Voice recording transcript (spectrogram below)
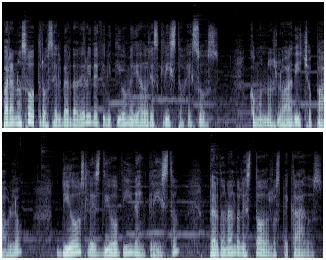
Para nosotros el verdadero y definitivo mediador es Cristo Jesús. Como nos lo ha dicho Pablo, Dios les dio vida en Cristo, perdonándoles todos los pecados.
